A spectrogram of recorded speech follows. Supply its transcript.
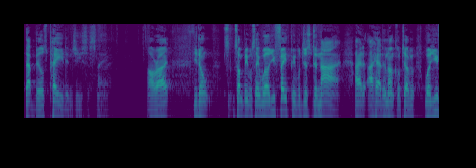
That bill's paid in Jesus' name. All right. You don't some people say, well, you faith people just deny. I had, I had an uncle tell me, well, you,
